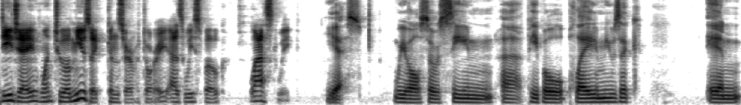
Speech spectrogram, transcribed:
DJ went to a music conservatory, as we spoke last week. Yes. We've also seen uh, people play music in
